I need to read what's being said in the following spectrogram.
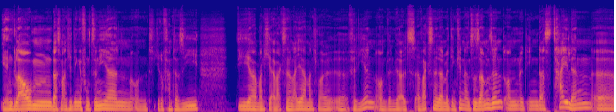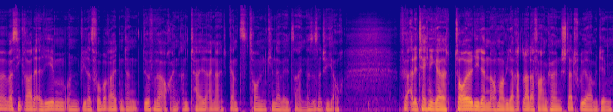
ihren Glauben, dass manche Dinge funktionieren und ihre Fantasie die ja manche Erwachsene leider manchmal äh, verlieren. Und wenn wir als Erwachsene dann mit den Kindern zusammen sind und mit ihnen das teilen, äh, was sie gerade erleben und wir das vorbereiten, dann dürfen wir auch ein Anteil einer ganz tollen Kinderwelt sein. Das ist natürlich auch für alle Techniker toll, die dann auch mal wieder Radlader fahren können, statt früher mit dem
